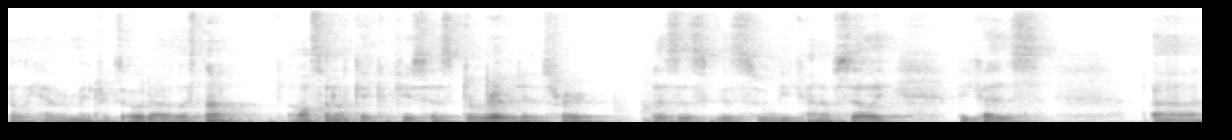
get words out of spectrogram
and we have our matrix o dot. Let's not also not get confused as derivatives, right? This is this would be kind of silly because uh,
